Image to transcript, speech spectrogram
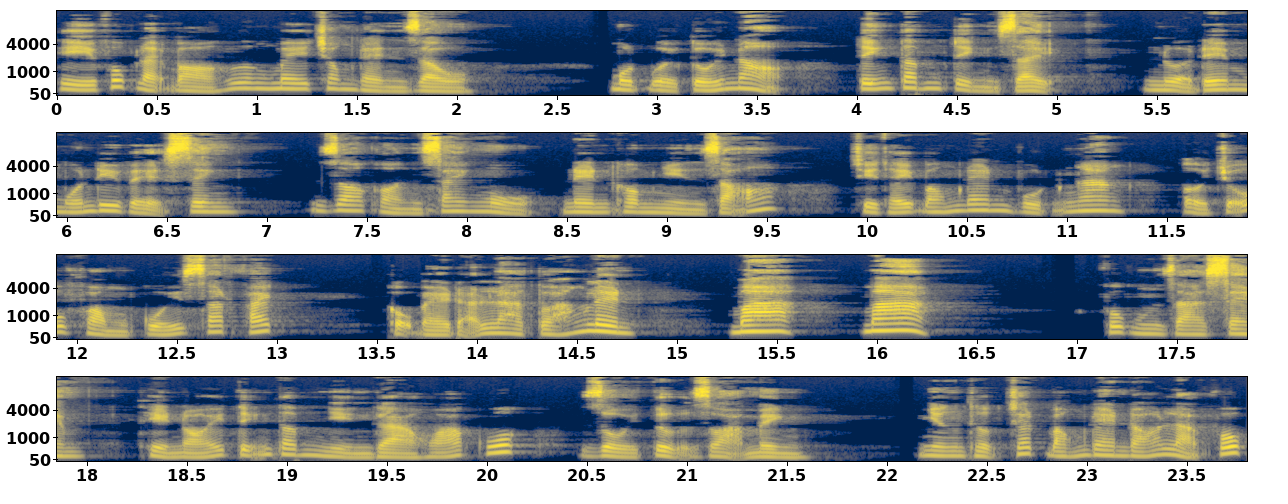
thì Phúc lại bỏ hương mê trong đèn dầu. Một buổi tối nọ, tĩnh tâm tỉnh dậy, nửa đêm muốn đi vệ sinh, do còn say ngủ nên không nhìn rõ, chỉ thấy bóng đen vụt ngang ở chỗ phòng cuối sát vách. Cậu bé đã la toáng lên, ma, ma. Phúc ra xem thì nói tĩnh tâm nhìn gà hóa quốc rồi tự dọa mình. Nhưng thực chất bóng đen đó là Phúc.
